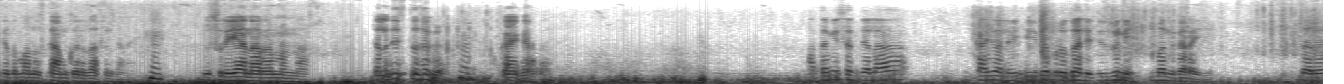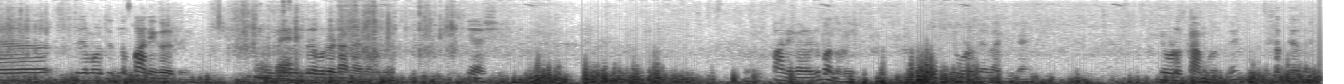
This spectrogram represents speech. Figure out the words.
एखादा माणूस काम करत असेल का नाही. दुसरं येणार म्हणणार त्याला दिसतं सगळं. काय करतात आता मी सध्याला काय झालं ही रबर झाली ती जुनी बंद करायची. तर त्याच्यामुळे तिथनं पाणी गळतंय. नवीन रबर टाकायला लागलो ही अशी. पाणी गळायचं बंद होईल एवढं काय बाकी काय एवढंच काम करतोय सध्या तरी?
